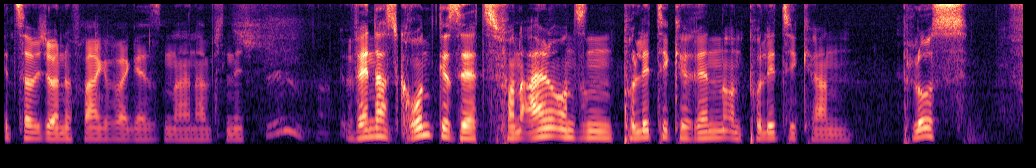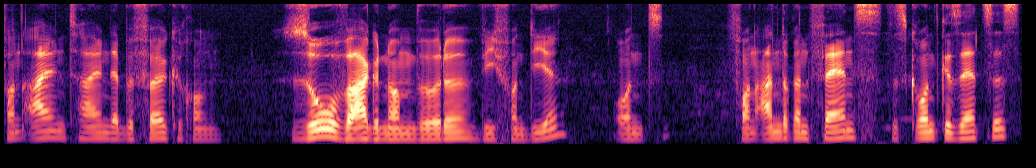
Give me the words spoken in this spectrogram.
Jetzt habe ich eine Frage vergessen. Nein, habe ich nicht. Wenn das Grundgesetz von all unseren Politikerinnen und Politikern plus von allen Teilen der Bevölkerung so wahrgenommen würde wie von dir und von anderen Fans des Grundgesetzes,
